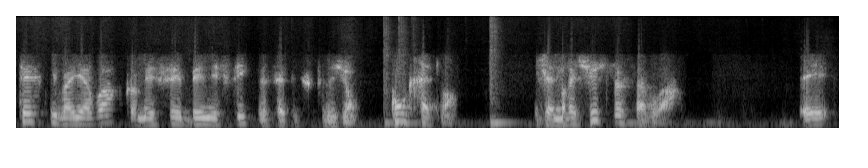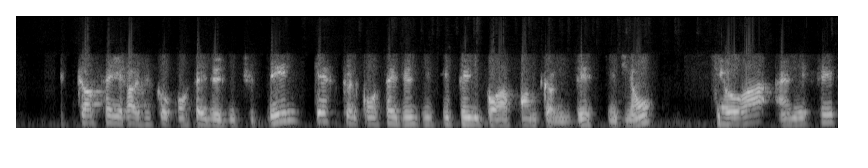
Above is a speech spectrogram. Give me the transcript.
Qu'est-ce qu'il va y avoir comme effet bénéfique de cette exclusion Concrètement, j'aimerais juste le savoir. Et quand ça ira jusqu'au Conseil de discipline, qu'est-ce que le Conseil de discipline pourra prendre comme décision qui aura un effet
